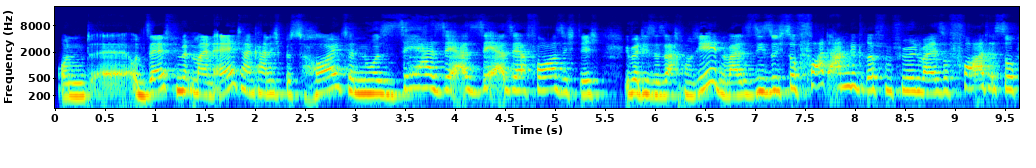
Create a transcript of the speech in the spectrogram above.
Und, äh, und selbst mit meinen Eltern kann ich bis heute nur sehr, sehr, sehr, sehr vorsichtig über diese Sachen reden, weil sie sich sofort angegriffen fühlen, weil sofort ist so,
